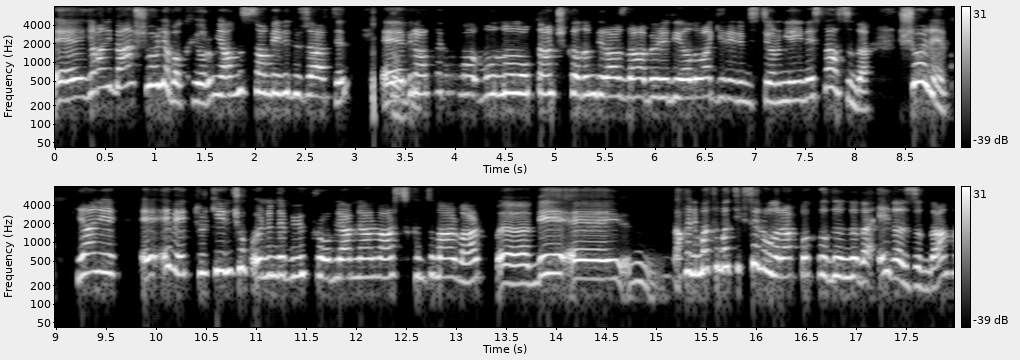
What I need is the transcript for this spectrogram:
E, yani ben şöyle bakıyorum. Yanlışsam beni düzeltin. E, biraz da monologdan çıkalım. Biraz daha böyle diyaloğa girelim istiyorum yayın esnasında. Şöyle yani e, evet Türkiye'nin çok önünde büyük problemler var, sıkıntılar var. E, ve e, hani matematiksel olarak bakıldığında da en azından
